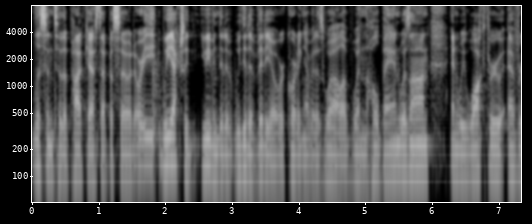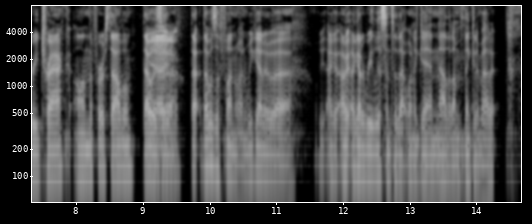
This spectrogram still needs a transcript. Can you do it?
listen to the podcast episode. Or we actually, you even did a we did a video recording of it as well of when the whole band was on, and we walked through every track on the first album. That was Yeah, uh, yeah. that that was a fun one. We got to. Uh, I, I, I got to re-listen to that one again now that I'm thinking about it.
